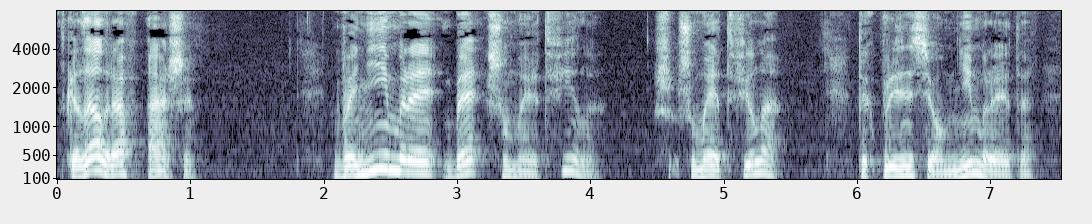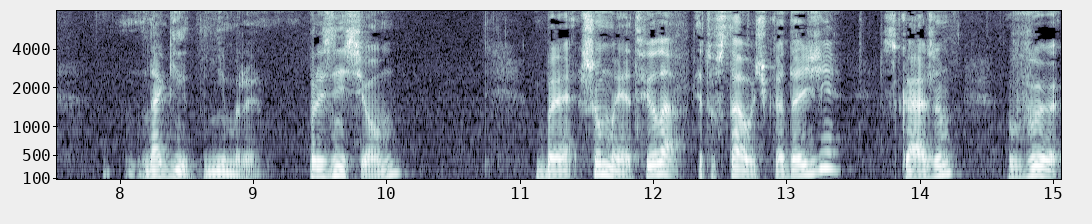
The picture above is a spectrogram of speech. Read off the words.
Сказал Раф Аши. Ванимре б шумеет фила. Шумеет фила. Так произнесем. Нимре это нагид Нимре. Произнесем. Б шумеет фила. Эту вставочку о дожде скажем в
